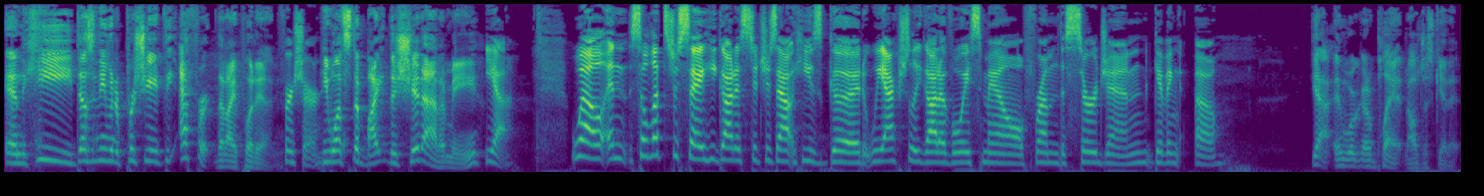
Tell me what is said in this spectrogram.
And he doesn't even appreciate the effort that I put in. for sure. He wants to bite the shit out of me. Yeah. Well, and so let's just say he got his stitches out. He's good. We actually got a voicemail from the surgeon giving. Oh, Yeah, and we're going to play it, and I'll just get it.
